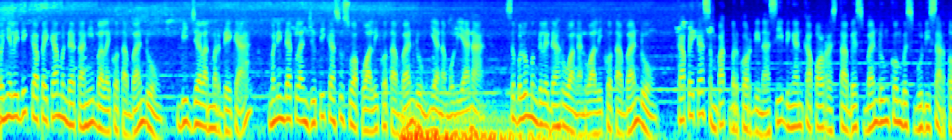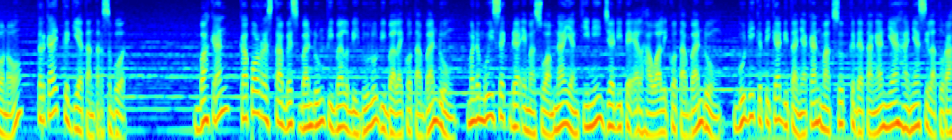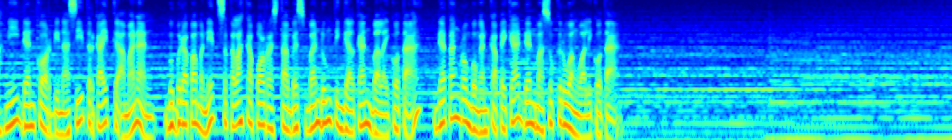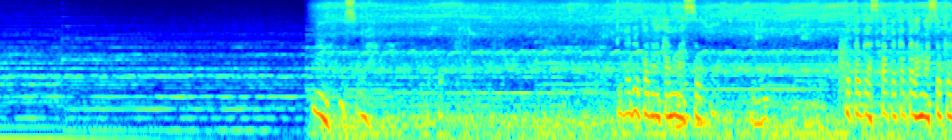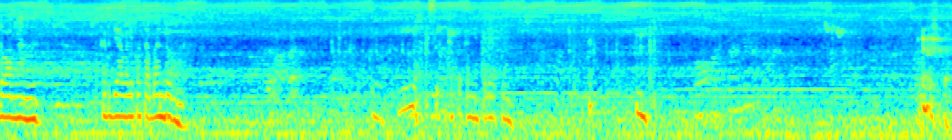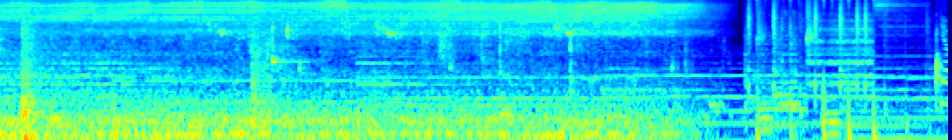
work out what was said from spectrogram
Penyelidik KPK mendatangi Balai Kota Bandung, di Jalan Merdeka, menindaklanjuti kasus suap Wali Kota Bandung Yana Mulyana. Sebelum menggeledah ruangan Wali Kota Bandung, KPK sempat berkoordinasi dengan Kapolrestabes Bandung Kombes Budi Sartono, terkait kegiatan tersebut. Bahkan, Kapolrestabes Bandung tiba lebih dulu di Balai Kota Bandung, menemui Sekda Emma Suamna yang kini jadi PLH Wali Kota Bandung. Budi ketika ditanyakan maksud kedatangannya hanya silaturahmi dan koordinasi terkait keamanan. Beberapa menit setelah Kapolrestabes Bandung tinggalkan Balai Kota, datang rombongan KPK dan masuk ke ruang Wali Kota. Hmm, bismillah. Tidak diperkenankan masuk. Petugas KPK telah masuk ke ruangan kerja wali kota Bandung. Iya, si KPK-nya kelihatan. Hmm.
